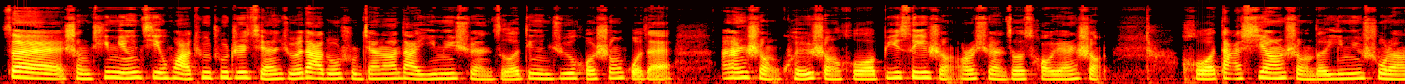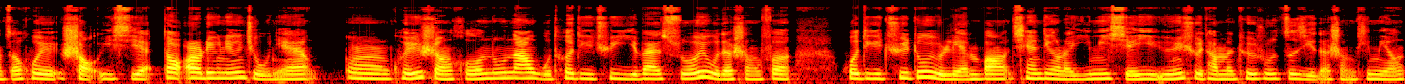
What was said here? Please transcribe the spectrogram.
在省提名计划推出之前，绝大多数加拿大移民选择定居和生活在安省、魁省和 BC 省，而选择草原省。和大西洋省的移民数量则会少一些。到二零零九年，嗯，魁省和努纳武特地区以外所有的省份或地区都与联邦签订了移民协议，允许他们推出自己的省提名。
